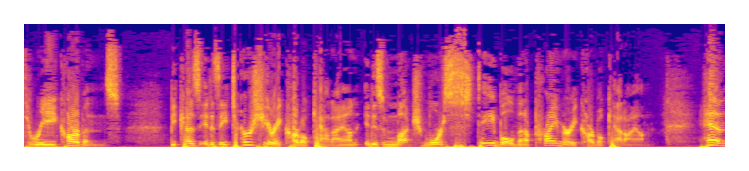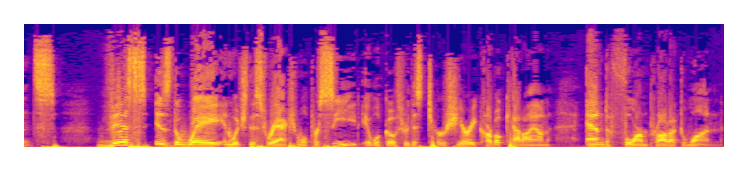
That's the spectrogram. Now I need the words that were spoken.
three carbons. Because it is a tertiary carbocation, it is much more stable than a primary carbocation. Hence, this is the way in which this reaction will proceed. It will go through this tertiary carbocation and form product 1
